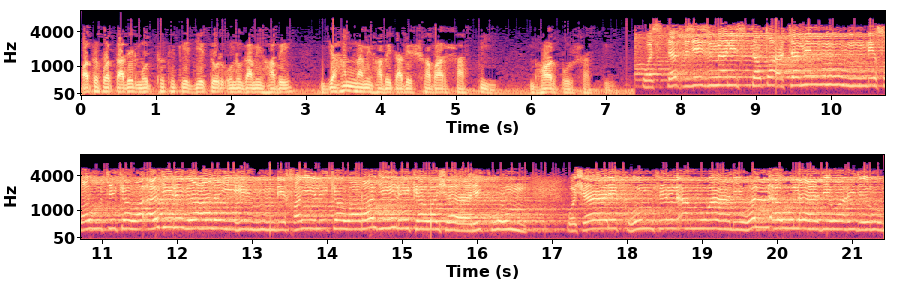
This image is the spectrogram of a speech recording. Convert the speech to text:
অতপর তাদের মধ্য থেকে যে তোর অনুগামী হবে জাহান নামী হবে তাদের সবার শাস্তি ভরপুর শাস্তি। واستفزز من استطعت منهم بصوتك وأجلب عليهم بخيلك ورجلك وشاركهم وشاركهم في الأموال والأولاد وعدهم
